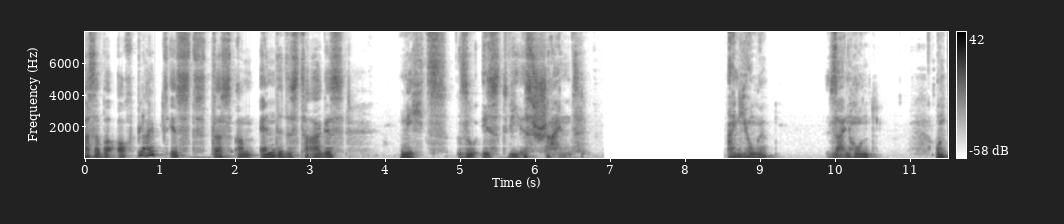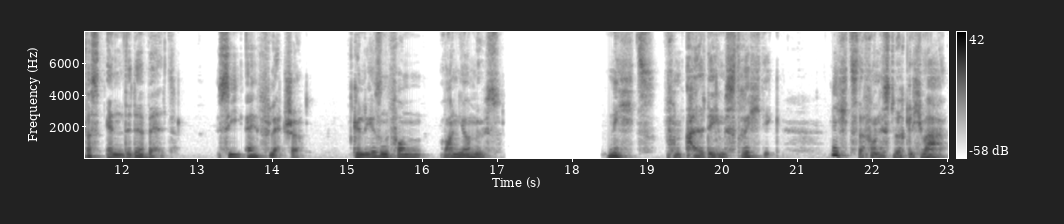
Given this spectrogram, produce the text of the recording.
Was aber auch bleibt, ist, dass am Ende des Tages nichts so ist, wie es scheint. Ein Junge, sein Hund und das Ende der Welt. C.A. Fletcher. Gelesen von Vanya Müs. Nichts von all dem ist richtig. Nichts davon ist wirklich wahr.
